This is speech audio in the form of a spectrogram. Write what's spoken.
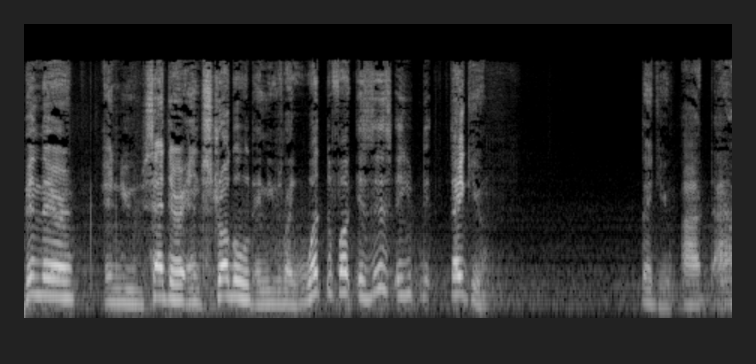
been there and you sat there and struggled and you was like, what the fuck is this? You, thank you. Thank you. I, I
